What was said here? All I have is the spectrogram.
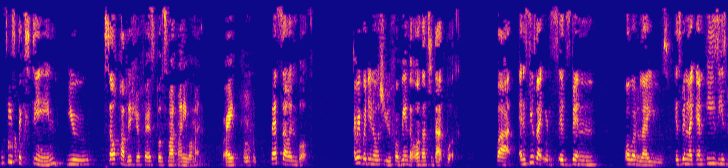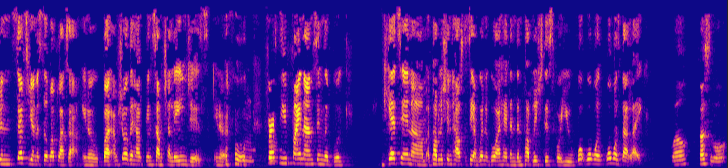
In 2016, you self-published your first book, Smart Money Woman, right? Mm-hmm. Best-selling book. Everybody knows you for being the author to that book. But, and it seems like it's, it's been, what word will I use? It's been like an easy, it's been served to you on a silver platter, you know, but I'm sure there have been some challenges, you know. Mm-hmm. Firstly, financing the book, getting um, a publishing house to say, I'm going to go ahead and then publish this for you? What, what, was, what was that like? Well, first of all,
